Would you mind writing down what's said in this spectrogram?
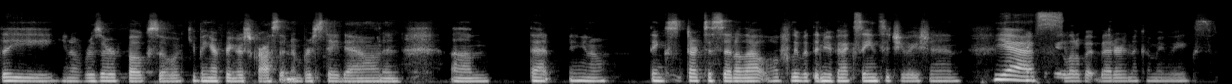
the you know reserve folks so we're keeping our fingers crossed that numbers stay down and um, that you know things start to settle out, hopefully with the new vaccine situation. Yes. Be a little bit better in the coming weeks.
